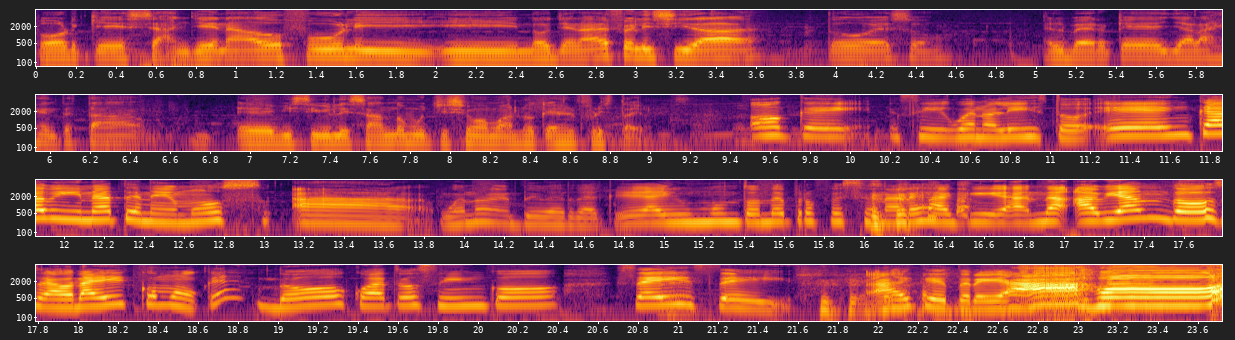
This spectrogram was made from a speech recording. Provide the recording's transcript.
Porque se han llenado full y nos llena de felicidad todo eso. El ver que ya la gente está eh, visibilizando muchísimo más lo que es el freestyle. Ok, sí, bueno, listo. En cabina tenemos a, bueno, de verdad que hay un montón de profesionales aquí. Habían dos, ahora hay como, ¿qué? Dos, cuatro, cinco, seis, seis. ¡Ay, qué treajo!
